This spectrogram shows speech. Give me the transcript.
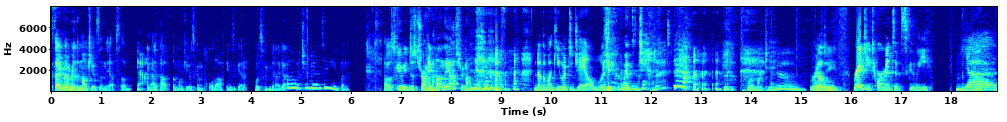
Because I remember the monkey was in the episode, Yeah. and I thought the monkey was gonna pull it off. He's gonna was gonna be like, "Oh, a chimpanzee," but that was Scooby just trying on the astronaut. no, the monkey went to jail with with Janet. Poor monkey, Oh. Reggie. Reggie tormented Scooby. yeah.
